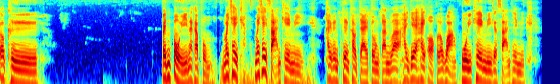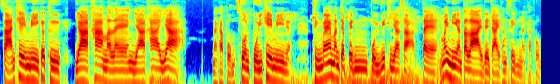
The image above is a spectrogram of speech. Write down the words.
ก็คือ เป็นปุ๋ยนะครับผมไม่ใช่ไม่ใช่สารเคมี ให้เพื่อนๆเข้าใจตรงกันว่าให้แยกให้ออกระหว่างปุ๋ยเคมีกับสารเคมี สารเคมีก็คือ ยาฆ่าแมลง ยาฆ่าหญ้านะครับผมส่วนปุ๋ยเคมีเนี่ยถึงแม้มันจะเป็นปุ๋ยวิทยาศาสตร์ แต่ไม่มีอันตรายใด ๆ ทั้งสิ้นนะครับผม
